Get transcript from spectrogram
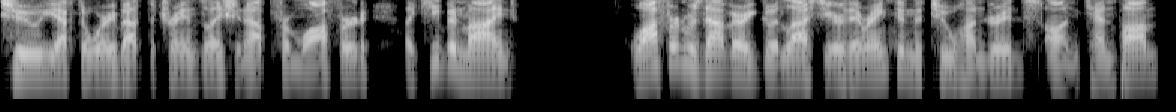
two, you have to worry about the translation up from Wofford. Like, keep in mind, Wofford was not very good last year. They ranked in the 200s on KenPom,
